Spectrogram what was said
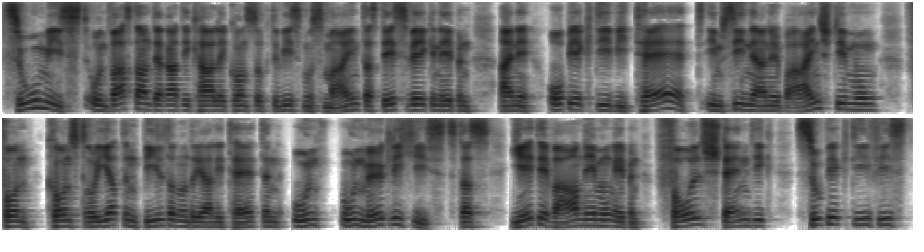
zumisst und was dann der radikale Konstruktivismus meint, dass deswegen eben eine Objektivität im Sinne einer Übereinstimmung von konstruierten Bildern und Realitäten un unmöglich ist, dass jede Wahrnehmung eben vollständig subjektiv ist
